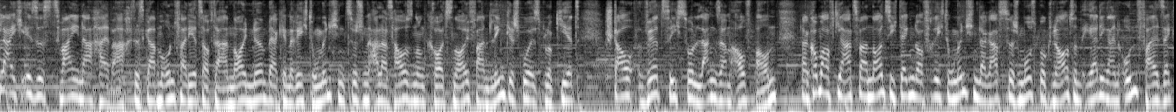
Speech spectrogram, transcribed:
Gleich ist es zwei nach halb acht. Es gab einen Unfall jetzt auf der A9 Nürnberg in Richtung München zwischen Allershausen und Kreuzneufahren. Linke Spur ist blockiert. Stau wird sich so langsam aufbauen. Dann kommen wir auf die A92 Deggendorf Richtung München. Da gab es zwischen Moosburg Nord und Erding einen Unfall. Sechs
